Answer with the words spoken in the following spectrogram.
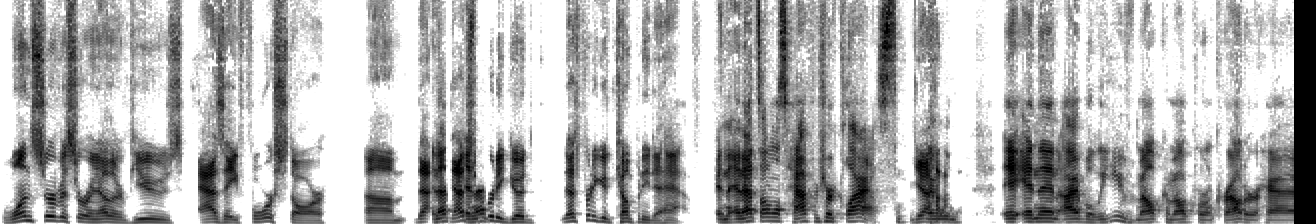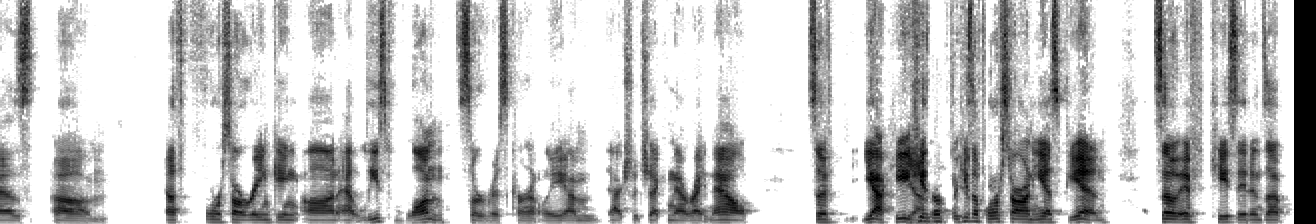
one service or another views as a four star. Um, that that's, that's pretty good. That's pretty good company to have. And and that's almost half of your class. Yeah. I mean, and then I believe Malcolm Alcorn Crowder has um, a four star ranking on at least one service currently. I'm actually checking that right now. So if, yeah, he, yeah. he's a he's a four star on ESPN. So if K State ends up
